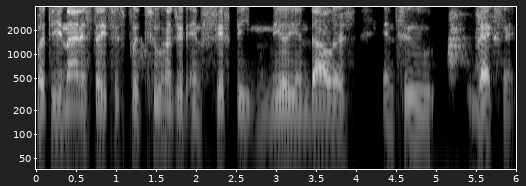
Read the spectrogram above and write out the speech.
but the United States has put two hundred and fifty million dollars into vaccines.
